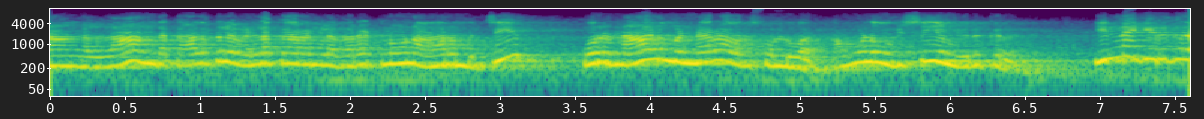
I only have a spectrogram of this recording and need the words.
நாங்கள்லாம் அந்த காலத்தில் வெள்ளைக்காரங்களை விரட்டணும்னு ஆரம்பிச்சு ஒரு நாலு மணி நேரம் அவர் சொல்லுவார். அவ்வளவு விஷயம் இருக்கிறது இன்னைக்கு இருக்கிற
